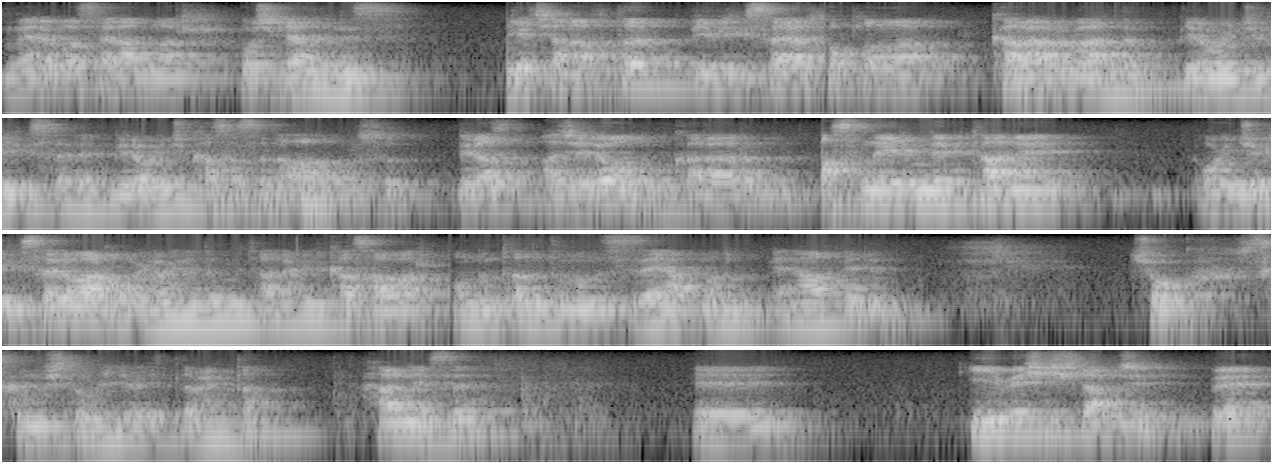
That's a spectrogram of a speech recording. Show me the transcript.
Merhaba, selamlar, hoş geldiniz. Geçen hafta bir bilgisayar toplama kararı verdim. Bir oyuncu bilgisayarı, bir oyuncu kasası daha doğrusu. Biraz acele oldu bu kararım. Aslında elimde bir tane oyuncu bilgisayarı vardı, oyun oynadığım bir tane bir kasa var. Onun tanıtımını size yapmadım, beni affedin. Çok sıkılmıştım video editlemekten. Her neyse, ee, i5 işlemci ve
